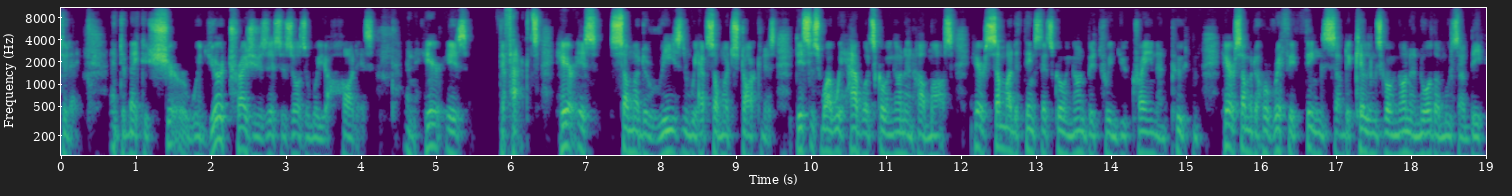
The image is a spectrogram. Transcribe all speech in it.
today and to make sure where your treasures is, is also where your heart is. And here is the facts. Here is some of the reason we have so much darkness. This is why we have what's going on in Hamas. Here are some of the things that's going on between Ukraine and Putin. Here are some of the horrific things of the killings going on in northern Mozambique.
